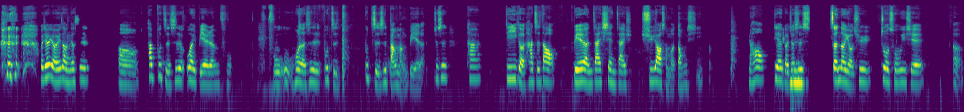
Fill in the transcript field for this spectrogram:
我觉得有一种就是，呃，她不只是为别人服服务，或者是不只不只是帮忙别人，就是她第一个他知道别人在现在需需要什么东西，然后第二个就嗯是真的有去做出一些呃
